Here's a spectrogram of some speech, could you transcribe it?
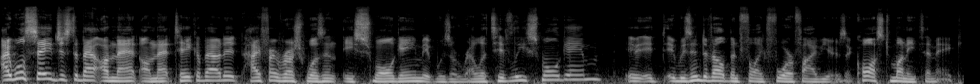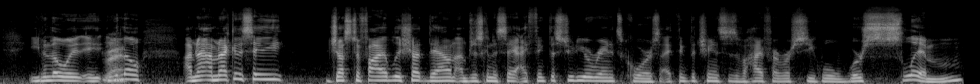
I will say just about on that on that take about it, Hi-Fi Rush wasn't a small game; it was a relatively small game. It, it, it was in development for like four or five years. It cost money to make, even though it, it right. even though I'm not I'm not going to say justifiably shut down. I'm just going to say I think the studio ran its course. I think the chances of a Hi-Fi Rush sequel were slim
